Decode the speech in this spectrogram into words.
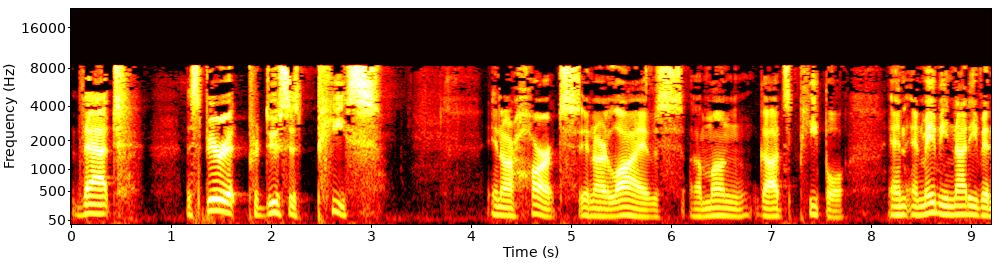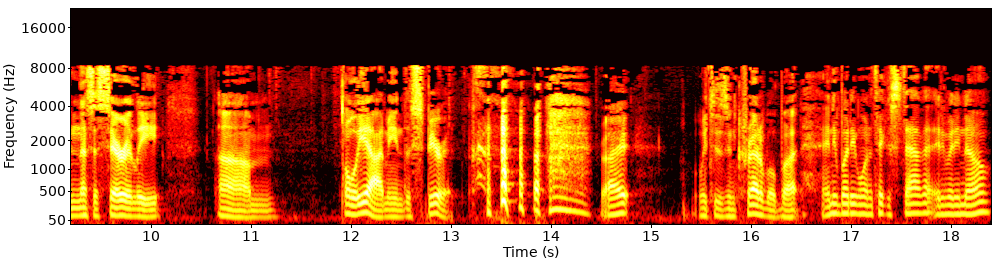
that the Spirit produces peace in our hearts, in our lives, among God's people, and and maybe not even necessarily. Um, oh yeah, I mean the Spirit, right? Which is incredible. But anybody want to take a stab at? It? Anybody know?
